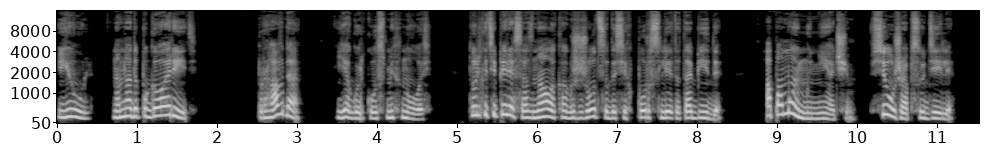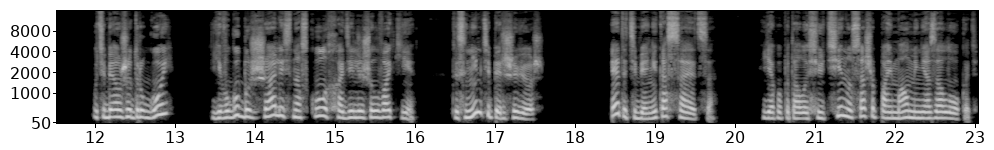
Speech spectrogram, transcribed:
«Юль, нам надо поговорить». «Правда?» — я горько усмехнулась. Только теперь осознала, как жжется до сих пор след от обиды. А, по-моему, не о чем. Все уже обсудили. «У тебя уже другой?» Его губы сжались, на скулах ходили желваки. «Ты с ним теперь живешь?» «Это тебя не касается». Я попыталась уйти, но Саша поймал меня за локоть.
